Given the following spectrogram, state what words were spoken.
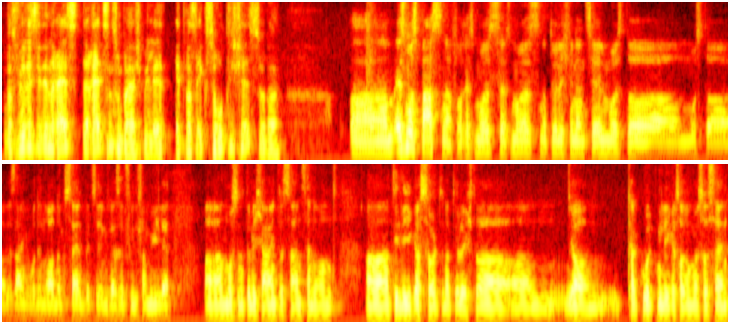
Was würde Sie denn reizen zum Beispiel? Etwas Exotisches oder? Ähm, es muss passen einfach. Es muss, es muss natürlich finanziell muss da, muss da das Angebot in Ordnung sein, beziehungsweise für die Familie äh, muss natürlich auch interessant sein und äh, die Liga sollte natürlich da ähm, ja, keine Gurkenliga, sagen wir mal so sein.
